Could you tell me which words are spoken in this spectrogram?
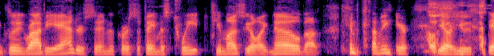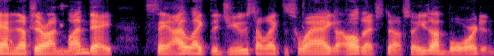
including Robbie Anderson, of course, the famous tweet a few months ago, like, "No," about him coming here. You know, he was standing up there on Monday saying, "I like the juice, I like the swag, all that stuff." So he's on board, and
